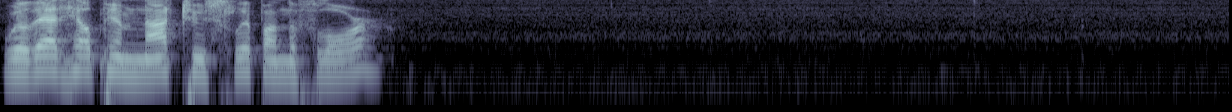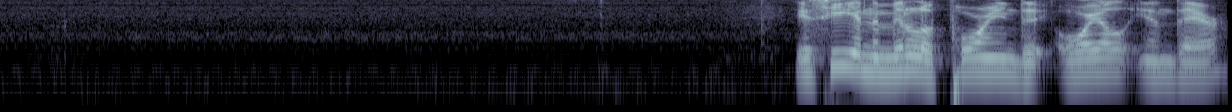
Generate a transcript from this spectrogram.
Will that help him not to slip on the floor? Is he in the middle of pouring the oil in there?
